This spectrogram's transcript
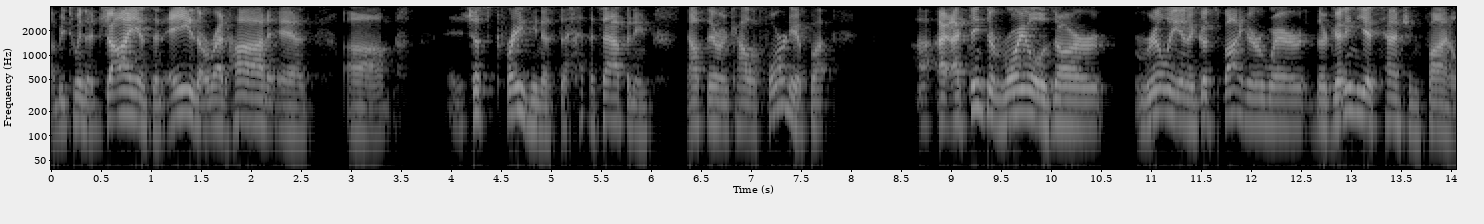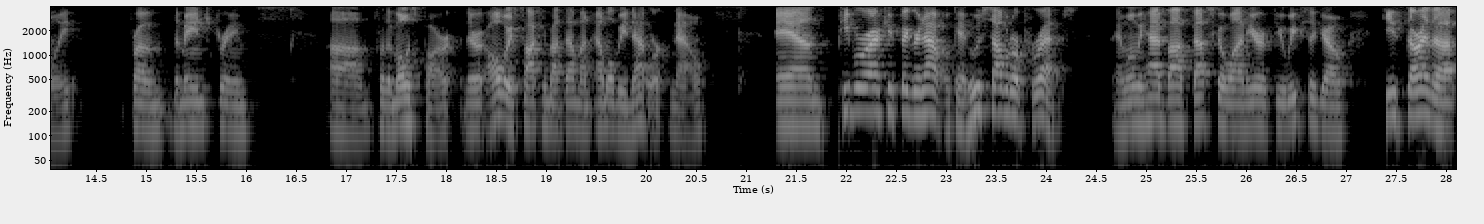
Uh, between the Giants and A's are red hot, and um, it's just craziness that's happening out there in California. But I, I think the Royals are really in a good spot here where they're getting the attention finally from the mainstream um, for the most part. They're always talking about them on MLB Network now. And people are actually figuring out, okay, who's Salvador Perez? And when we had Bob Fescoe on here a few weeks ago, he's starting the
